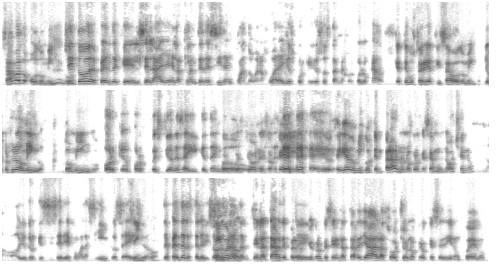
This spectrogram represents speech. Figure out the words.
sábado o domingo. Sí, todo depende que el Celaya y el Atlante decidan cuándo van a jugar ellos porque ellos están mejor colocados. ¿Qué te gustaría a ti, sábado o domingo? Yo prefiero domingo. Domingo. Porque por cuestiones ahí que tengo. Por cuestiones, ok. sería domingo temprano, no creo que sea muy noche, ¿no? No, yo creo que sí sería como a las 5 o 6. Depende de las televisiones. Sí, bueno, en la tarde, pero yo creo que sería en la tarde, ya a las 8 no creo que se diera un juego.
